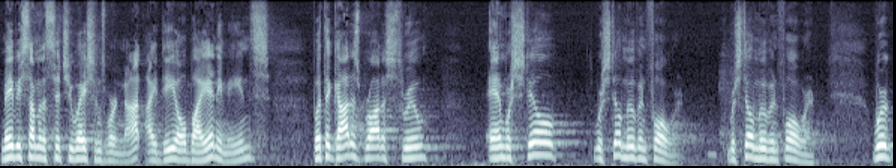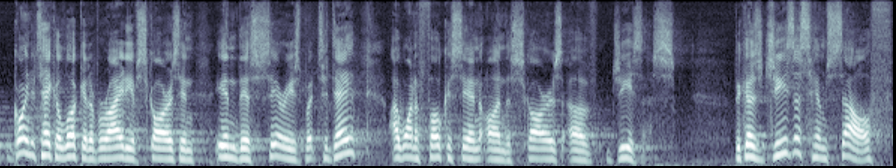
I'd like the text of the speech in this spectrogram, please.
maybe some of the situations were not ideal by any means, but that God has brought us through, and we're still, we're still moving forward. We're still moving forward. We're going to take a look at a variety of scars in, in this series, but today I want to focus in on the scars of Jesus. Because Jesus himself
